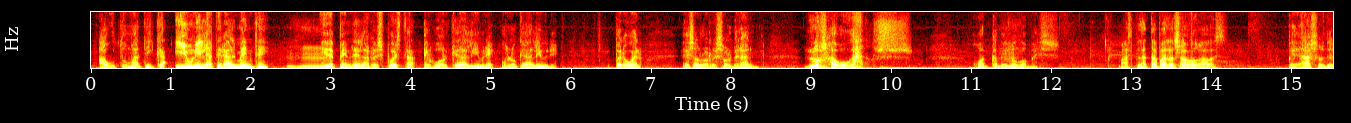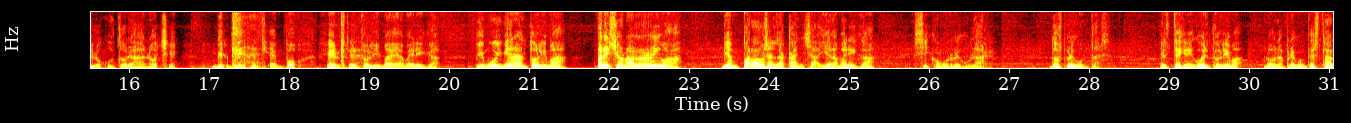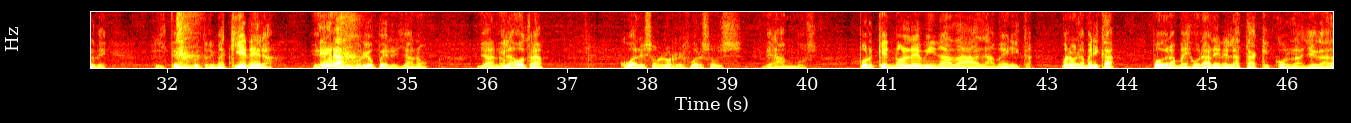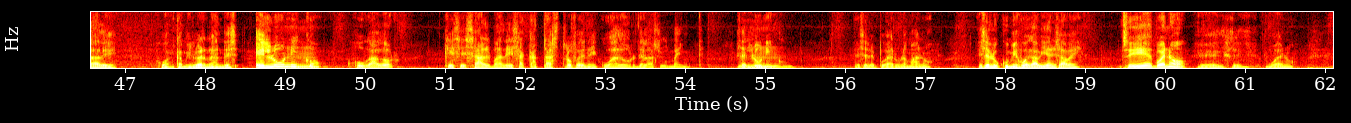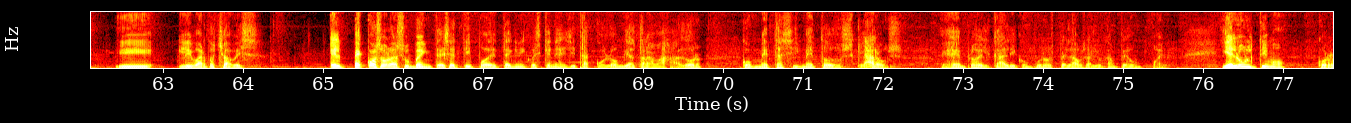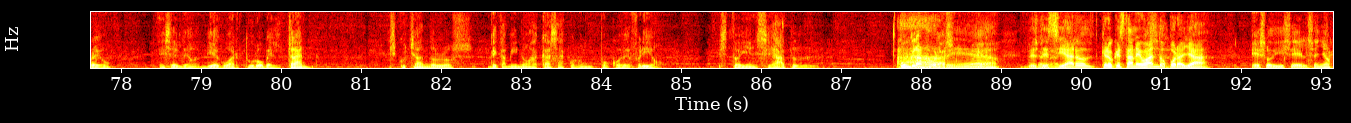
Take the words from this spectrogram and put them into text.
automática y unilateralmente? Y depende de la respuesta, el jugador queda libre o no queda libre. Pero bueno, eso lo resolverán los abogados. Juan Camilo Gómez, Más plata para los abogados. pedazos de locutores anoche. Vi el primer tiempo entre Tolima y América. Vi muy bien al Tolima, presión arriba, bien parados en la cancha y el América sí como regular. Dos preguntas. El técnico del Tolima, no, la pregunta es tarde. El técnico del Tolima, ¿quién era? Era- Gregorio Pérez, ya no. Ya no. Y la otra, ¿cuáles son los refuerzos de ambos? Porque no le vi nada al América. Bueno, el América podrá mejorar en el ataque con la llegada de Juan Camilo Hernández, el único jugador que se salva de esa catástrofe en Ecuador de la sub-20. Es el único. Ese le puede dar una mano. Ese Lucumí juega bien, ¿sabe? Sí, es bueno. Sí, sí, bueno. Y Libardo Chávez, el pecoso de la sub-20, ese tipo de técnico es que necesita Colombia, trabajador, con metas y métodos claros. Ejemplos, el Cali con puros pelados salió campeón. Bueno. Y el último correo es el de don Diego Arturo Beltrán, escuchándolos de camino a casa con un poco de frío. Estoy en Seattle. Un gran Ah, abrazo. vea. Vea, muchas Desde gracias. Seattle. Creo que está nevando por allá. Eso dice el señor.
